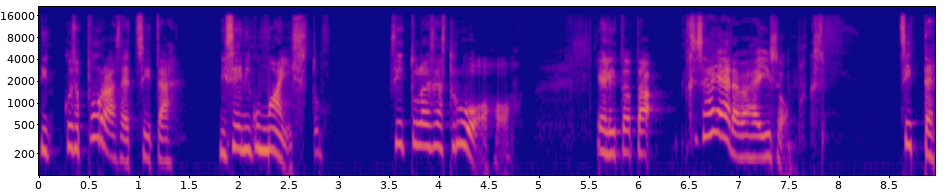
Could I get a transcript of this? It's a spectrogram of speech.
niin kun sä puraset sitä, niin se ei niinku maistu. Siitä tulee sellaista ruohoa. Eli tota, se saa jäädä vähän isommaksi. Sitten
